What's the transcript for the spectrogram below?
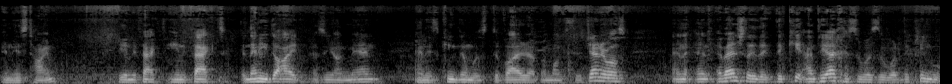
in his time. He in fact he in fact and then he died as a young man and his kingdom was divided up amongst his generals. And, and eventually, the, the king, Antiochus was the, the king who,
